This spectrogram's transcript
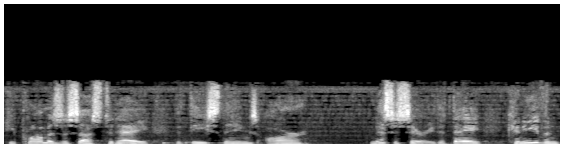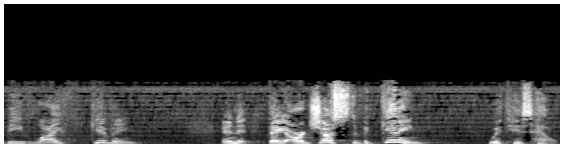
He promises us today that these things are necessary, that they can even be life giving, and that they are just the beginning with His help.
